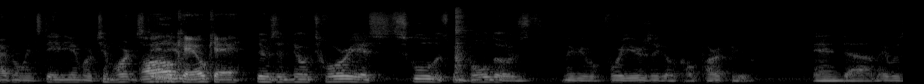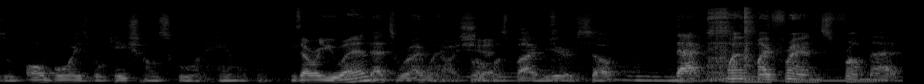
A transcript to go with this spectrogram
Ivor Wynne Stadium or Tim Hortons Stadium. Oh, okay, okay. There's a notorious school that's been bulldozed maybe about four years ago called Parkview, and um, it was an all boys vocational school in Hamilton. Is that where you went? That's where I went Oh, for shit. almost five years. So that one of my friends from that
